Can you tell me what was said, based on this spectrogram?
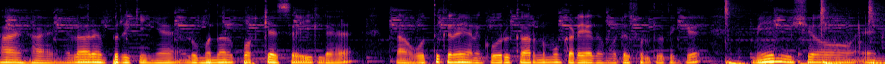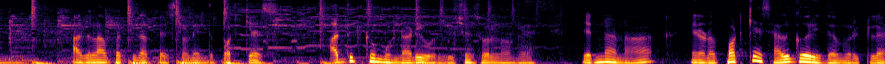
ஹாய் ஹாய் எல்லோரும் எப்படி இருக்கீங்க? ரொம்ப நாள் பாட்காஸ்ட் செய்யல நான் ஒத்துக்கிறேன். எனக்கு ஒரு காரணமும் கிடையாது உங்கள்கிட்ட சொல்கிறதுக்கு மெயின் விஷயம் அண்ட் அதெல்லாம் பற்றி தான் பேசணும்னு இந்த பாட்காஸ்ட் அதுக்கு முன்னாடி ஒரு விஷயம் சொல்லணுங்க. என்னன்னா என்னோடய பாட்காஸ்ட் அல்கோரிதம் இருக்குல்ல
